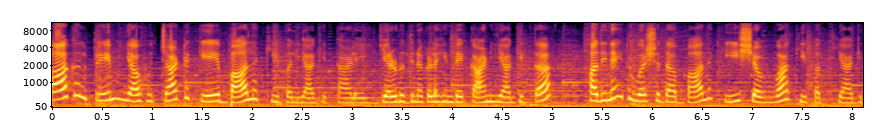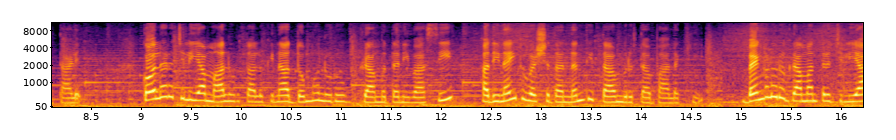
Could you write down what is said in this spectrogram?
ಪಾಗಲ್ ಪ್ರೇಮಿಯ ಹುಚ್ಚಾಟಕ್ಕೆ ಬಾಲಕಿ ಬಲಿಯಾಗಿದ್ದಾಳೆ. ಎರಡು ದಿನಗಳ ಹಿಂದೆ ಕಾಣಿಯಾಗಿದ್ದ ಹದಿನೈದು ವರ್ಷದ ಬಾಲಕಿ ಶವವಾಗಿ ಪತ್ತೆಯಾಗಿದ್ದಾಳೆ ಕೋಲಾರ ಜಿಲ್ಲೆಯ ಮಾಲೂರು ತಾಲೂಕಿನ ದೊಮ್ಮಲೂರು ಗ್ರಾಮದ ನಿವಾಸಿ, ಹದಿನೈದು ವರ್ಷದ ನಂದಿತ ಮೃತ ಬಾಲಕಿ. ಬೆಂಗಳೂರು ಗ್ರಾಮಾಂತರ ಜಿಲ್ಲೆಯ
